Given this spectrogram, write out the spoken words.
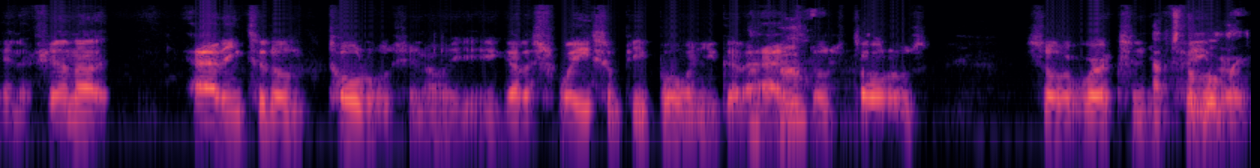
And if you're not adding to those totals, you know, you, you got to sway some people, and you got to mm-hmm. add those totals so it works in your Absolutely. favor.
